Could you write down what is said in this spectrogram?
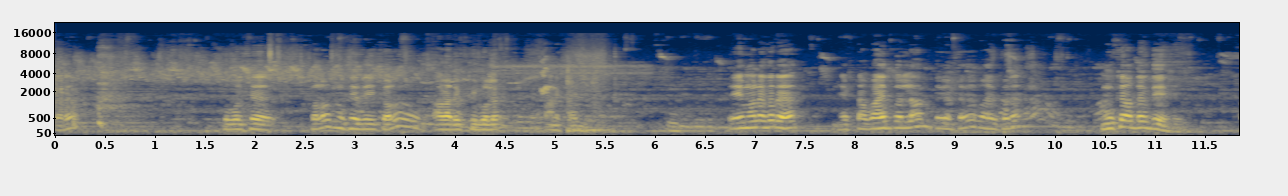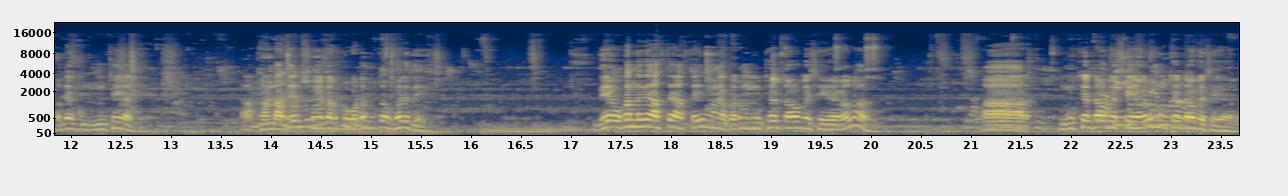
পরে তো বলছে, চলো, মুখে দিই, চলো আবার একটু বলে পানি খাই। এই মনে করে একটা বাইর করলাম, থেকে বাইর করে মুখে অর্ধেক দিয়েছি, অর্ধেক মুখেই আছে। আর ঠান্ডা দিন, সোয়েটার পকেটে দুটো ভরে দিয়েছি। দিয়ে ওখান থেকে আস্তে আস্তেই মনে করো মুখেরটাও বেশি হয়ে গেল আর মুখেরটাও বেশি হয়ে গেল, মুখেরটাও বেশি হয়ে গেল,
